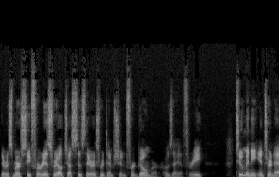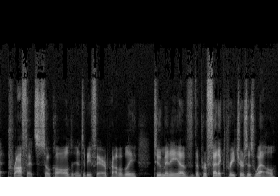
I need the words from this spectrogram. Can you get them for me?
There is mercy for Israel just as there is redemption for Gomer, Hosea 3. Too many internet prophets, so called, and to be fair, probably too many of the prophetic preachers as well,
